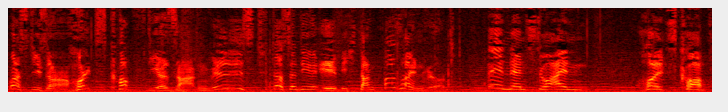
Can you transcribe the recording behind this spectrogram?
Was dieser Holzkopf dir sagen will, ist, dass er dir ewig dankbar sein wird. Wen nennst du einen Holzkopf?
